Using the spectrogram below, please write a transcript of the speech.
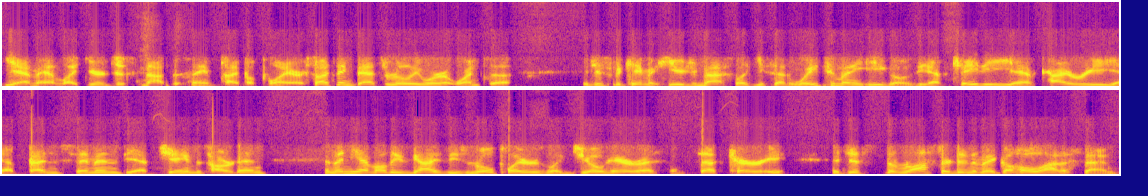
yeah, man, like you're just not the same type of player. So I think that's really where it went to. It just became a huge mess. Like you said, way too many egos. You have KD, you have Kyrie, you have Ben Simmons, you have James Harden, and then you have all these guys, these role players like Joe Harris and Seth Curry it just the roster didn't make a whole lot of sense.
